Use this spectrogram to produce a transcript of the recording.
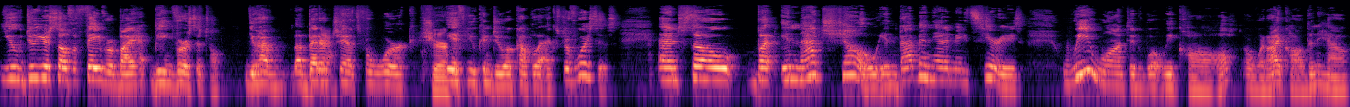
you do yourself a favor by being versatile you have a better yes. chance for work sure. if you can do a couple of extra voices. And so, but in that show, in Batman the Animated Series, we wanted what we call, or what I called anyhow,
